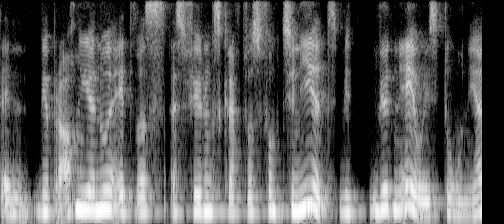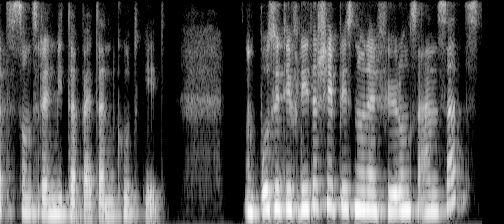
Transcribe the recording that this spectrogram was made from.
Denn wir brauchen ja nur etwas als Führungskraft, was funktioniert. Wir würden eh alles tun, ja, dass es unseren Mitarbeitern gut geht. Und Positive Leadership ist nun ein Führungsansatz,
